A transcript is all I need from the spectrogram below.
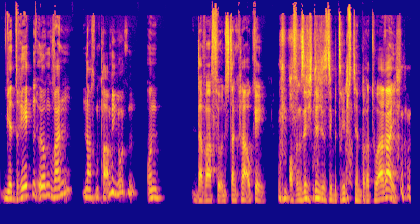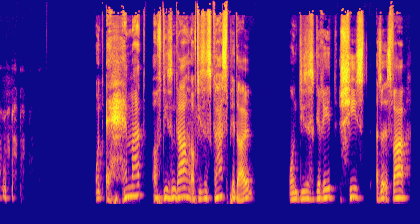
Wir drehten irgendwann nach ein paar Minuten und da war für uns dann klar, okay, offensichtlich ist die Betriebstemperatur erreicht. Und er hämmert auf diesen Gas, auf dieses Gaspedal und dieses Gerät schießt, also es war,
